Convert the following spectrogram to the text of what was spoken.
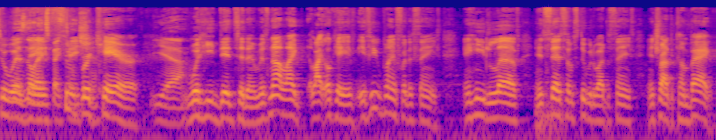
to where no they super care Yeah. what he did to them. It's not like like okay, if, if he was playing for the Saints and he left and said something stupid about the Saints and tried to come back,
